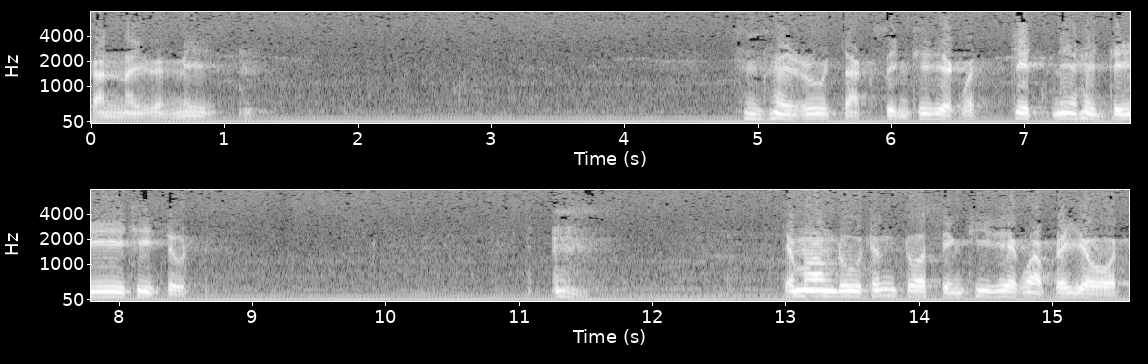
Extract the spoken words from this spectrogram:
กันในเรื่องนี้ ให้รู้จักสิ่งที่เรียกว่าจิตนี้ให้ดีที่สุด จะมองดูถึงตัวสิ่งที่เรียกว่าประโยชน์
